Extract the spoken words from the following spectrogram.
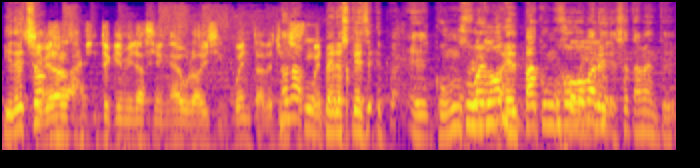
y de hecho... Si viera la gente que mira 100 euros y 50, de hecho, No, no, 50. pero es que eh, eh, con un juego, el pack un un juego vale exactamente.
